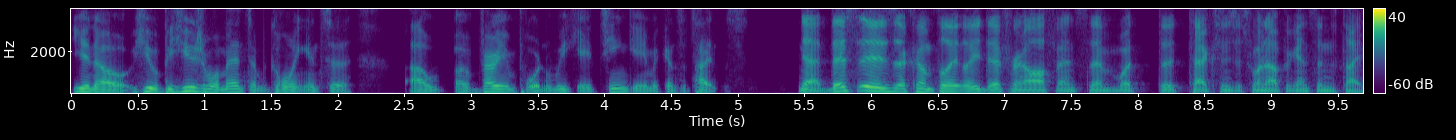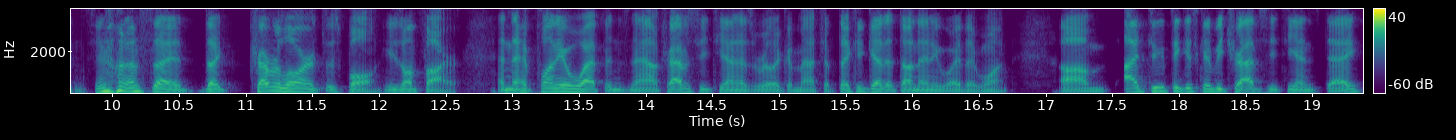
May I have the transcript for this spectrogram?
You know, he would be huge momentum going into a, a very important Week 18 game against the Titans. Yeah, this is a completely different offense than what the Texans just went up against in the Titans. You know what I'm saying? Like Trevor Lawrence is balling. He's on fire. And they have plenty of weapons now. Travis Etienne has a really good matchup. They could get it done any way they want. Um, I do think it's going to be Travis Etienne's day.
